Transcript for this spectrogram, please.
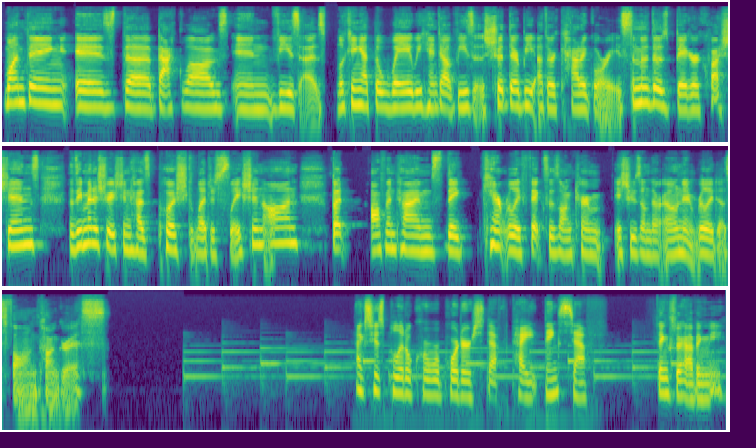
One thing is the backlogs in visas, looking at the way we hand out visas. Should there be other categories? Some of those bigger questions that the administration has pushed legislation on, but oftentimes they can't really fix those long term issues on their own. And it really does fall on Congress. Axios political reporter Stef Kight. Thanks, Stef. Thanks for having me.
